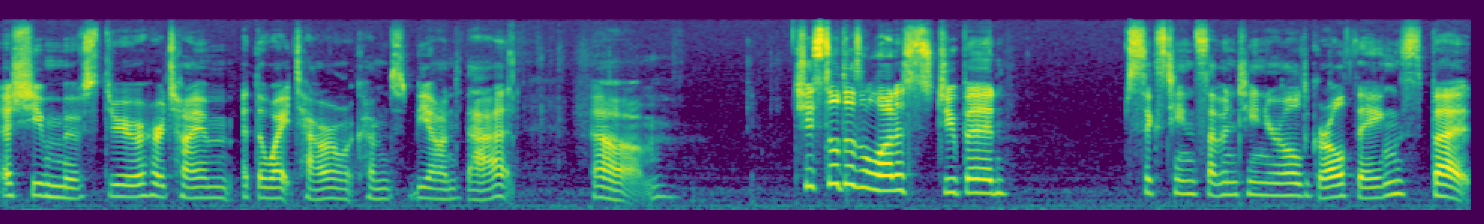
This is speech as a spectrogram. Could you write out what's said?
as she moves through her time at the White Tower and what comes beyond that. Um, she still does a lot of stupid 16, 17 year old girl things, but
